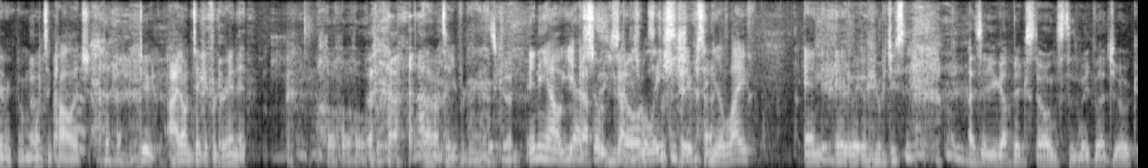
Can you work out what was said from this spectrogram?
year, and once in college. Dude, I don't take it for granted. Oh. I don't take it for granted. It's good. Anyhow, You've yeah. So you got these stones to say relationships in your life, and, and wait, wait, what'd you say? I say you got big stones to make that joke.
